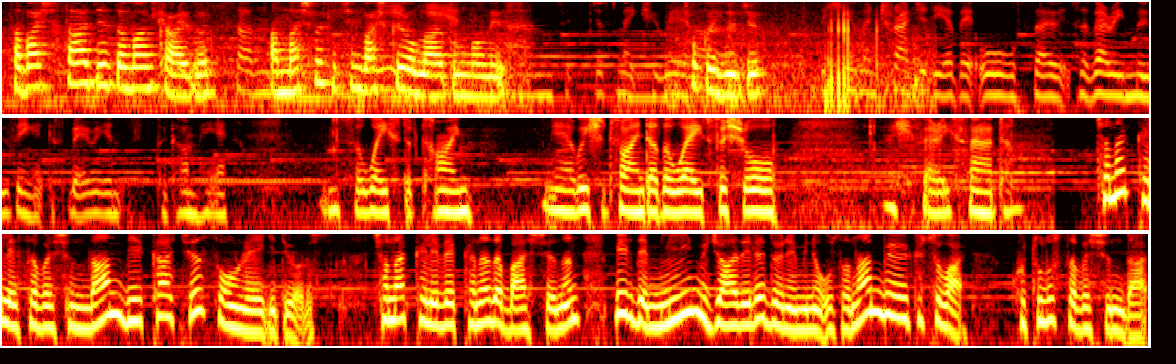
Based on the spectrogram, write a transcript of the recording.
Savaş sadece zaman kaybı. Anlaşmak için başka yollar bulmalıyız. Çok üzücü. Tragedy of it all. So it's a very moving experience to come here. It's a waste of time. Yeah, we should find other ways for sure. Very sad. Çanakkale Savaşı'ndan birkaç yıl sonraya gidiyoruz. Çanakkale ve Kanada Başlığı'nın bir de milli mücadele dönemine uzanan bir öyküsü var. Kurtuluş Savaşı'nda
